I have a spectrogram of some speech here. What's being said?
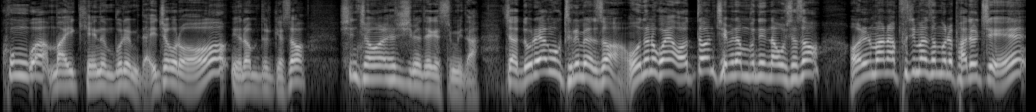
콩과 마이키에는 무료입니다. 이쪽으로 여러분들께서 신청을 해주시면 되겠습니다. 자 노래 한 곡 들으면서 오늘은 과연 어떤 재미난 분들이 나오셔서 얼마나 푸짐한 선물을 받을지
